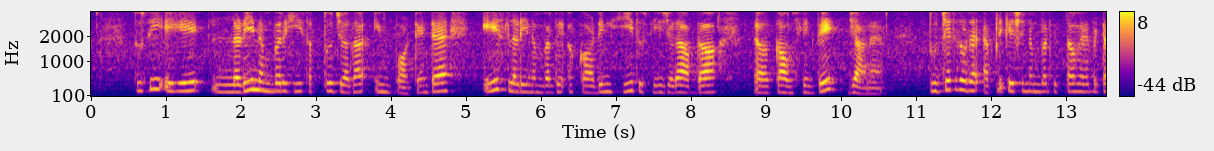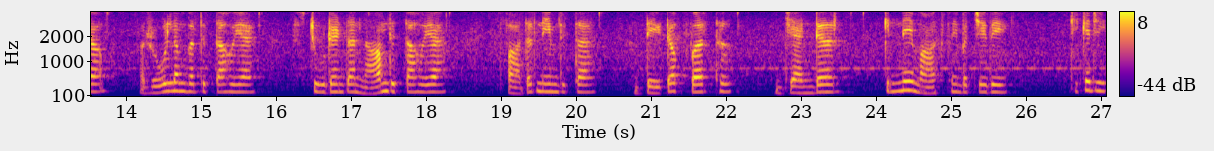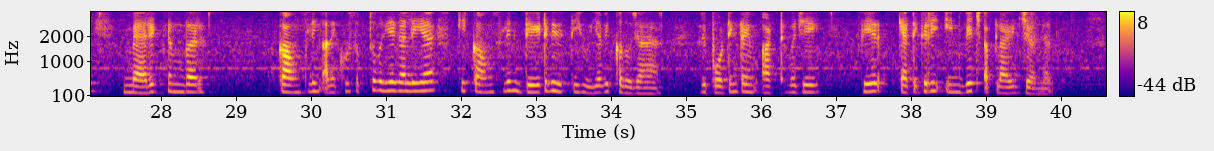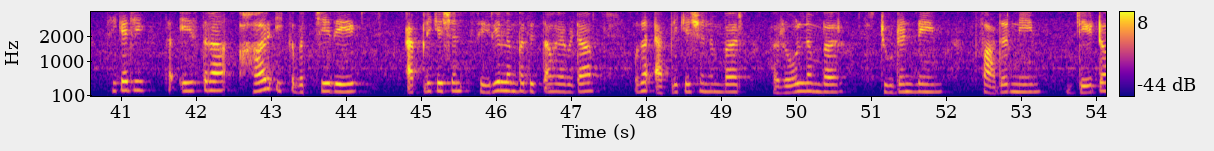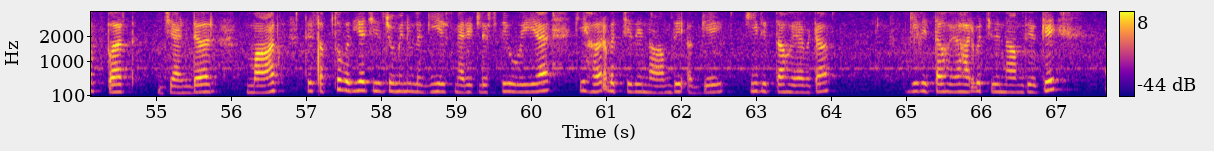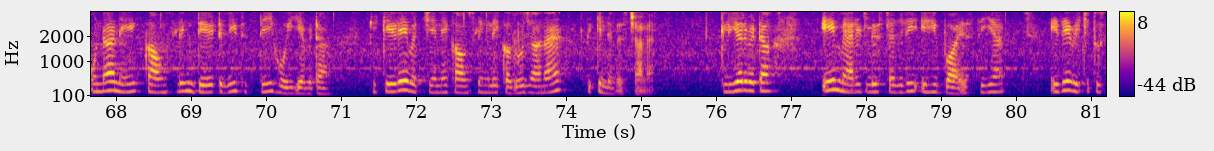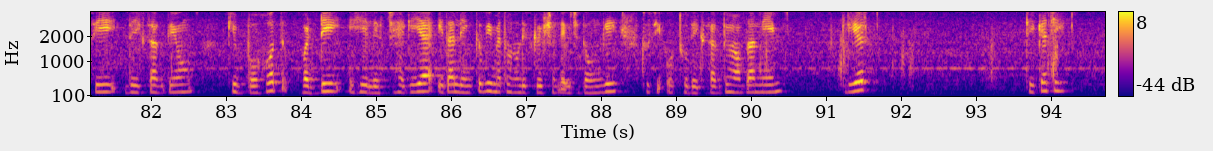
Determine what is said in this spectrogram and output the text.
ਤੁਸੀਂ ਇਹ ਲੜੀ ਨੰਬਰ ਹੀ ਸਭ ਤੋਂ ਜ਼ਿਆਦਾ ਇੰਪੋਰਟੈਂਟ ਹੈ। ਇਸ ਲੜੀ ਨੰਬਰ ਦੇ ਅਕੋਰਡਿੰਗ ਹੀ ਤੁਸੀਂ ਜਿਹੜਾ ਆਪਦਾ ਕਾਉਂਸਲਿੰਗ ਤੇ ਜਾਣਾ ਹੈ। ਦੂਜੇ ਤੇ ਤੁਹਾਡਾ ਐਪਲੀਕੇਸ਼ਨ ਨੰਬਰ ਦਿੱਤਾ ਹੋਇਆ ਹੈ ਬੇਟਾ। ਰੋਲ ਨੰਬਰ ਦਿੱਤਾ ਹੋਇਆ ਹੈ। ਸਟੂਡੈਂਟ ਦਾ ਨਾਮ ਦਿੱਤਾ ਹੋਇਆ ਹੈ। ਫਾਦਰ ਨੇਮ ਦਿੱਤਾ ਹੈ। ਡੇਟ ਆਫ ਬਰਥ ਜੈਂਡਰ ਕਿੰਨੇ ਮਾਰਕਸ ਨੇ ਬੱਚੇ ਦੇ? ਠੀਕ ਹੈ ਜੀ। ਮੈਰਿਟ ਨੰਬਰ ਕਾਉਂਸਲਿੰਗ ਆ ਦੇਖੋ, ਸਭ ਤੋਂ ਵਧੀਆ ਗੱਲ ਇਹ ਹੈ ਕਿ ਕਾਉਂਸਲਿੰਗ ਡੇਟ ਵੀ ਦਿੱਤੀ ਹੋਈ ਹੈ ਵੀ ਕਦੋਂ ਜਾਣਾ ਹੈ। ਰਿਪੋਰਟਿੰਗ ਟਾਈਮ 8 ਵਜੇ, ਫਿਰ ਕੈਟਾਗਰੀ ਇਨ ਵਿਚ ਅਪਲਾਈਡ ਜਰਨਲ ਠੀਕ ਹੈ ਜੀ। ਤਾਂ ਇਸ ਤਰ੍ਹਾਂ ਹਰ ਇੱਕ ਬੱਚੇ ਦੇ ਐਪਲੀਕੇਸ਼ਨ ਸੀਰੀਅਲ ਨੰਬਰ ਦਿੱਤਾ ਹੋਇਆ ਬੇਟਾ। ਉਹਦਾ application number roll number student name father name, date of birth, gender, marks ਤੇ ਸਭ ਤੋਂ ਵਧੀਆ ਚੀਜ਼ ਜੋ ਮੈਨੂੰ ਲੱਗੀ ਇਸ ਮੈਰਿਟ ਲਿਸਟ ਦੀ ਹੋਈ ਹੈ ਕਿ ਹਰ ਬੱਚੇ ਦੇ ਨਾਮ ਦੇ ਅੱਗੇ ਕੀ ਦਿੱਤਾ ਹੋਇਆ ਬੇਟਾ? ਕੀ ਦਿੱਤਾ ਹੋਇਆ ਹਰ ਬੱਚੇ ਦੇ ਨਾਮ ਦੇ ਅੱਗੇ? ਉਹਨਾਂ ਨੇ ਕਾਉਂਸਲਿੰਗ ਡੇਟ ਵੀ ਦਿੱਤੀ ਹੋਈ ਹੈ ਬੇਟਾ। ਕਿ ਕਿਹੜੇ ਬੱਚੇ ਨੇ ਕਾਉਂਸਲਿੰਗ ਲਈ ਕਦੋਂ ਜਾਣਾ ਹੈ ਤੇ ਕਿੰਨੇ ਵਜੇ ਜਾਣਾ ਹੈ। ਕਲੀਅਰ ਬੇਟਾ? ਇਹ ਮੈਰਿਟ ਲਿਸਟ ਹੈ ਜਿਹੜੀ ਇਹ ਬॉयਜ਼ ਦੀ ਹੈ। ਇਹਦੇ ਵਿੱਚ ਤੁਸੀਂ ਦੇਖ ਸਕਦੇ ਹੋ ਕਿ ਬਹੁਤ ਵੱਡੀ ਇਹ ਲਿਸਟ ਹੈਗੀ ਹੈ ਇਹਦਾ ਲਿੰਕ ਵੀ ਮੈਂ ਤੁਹਾਨੂੰ ਡਿਸਕ੍ਰਿਪਸ਼ਨ ਦੇ ਵਿੱਚ ਦਵਾਂਗੀ ਤੁਸੀਂ ਉੱਥੋਂ ਦੇਖ ਸਕਦੇ ਹੋ ਆਪਦਾ ਨੇਮ ਕਲੀਅਰ ਠੀਕ ਹੈ ਜੀ।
